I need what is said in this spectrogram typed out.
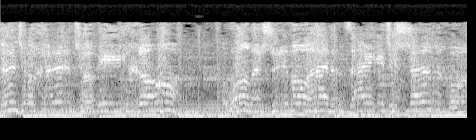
很久很久以后，我们是否还能在一起生活？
